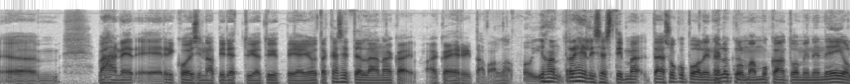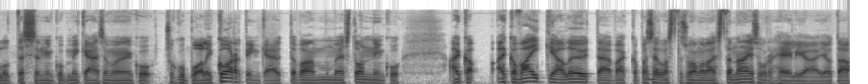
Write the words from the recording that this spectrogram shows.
äh, vähän erikoisina pidettyjä tyyppejä, joita käsitellään aika, aika eri tavalla. Ihan rehellisesti mä, tämä sukupuolinäkökulman mukaan tuominen ei ollut tässä niin kuin mikään semmoinen niin kuin sukupuolikortin käyttö, vaan mun mielestä on niin kuin aika, aika vaikea löytää vaikkapa sellaista suomalaista naisurheilijaa, jota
